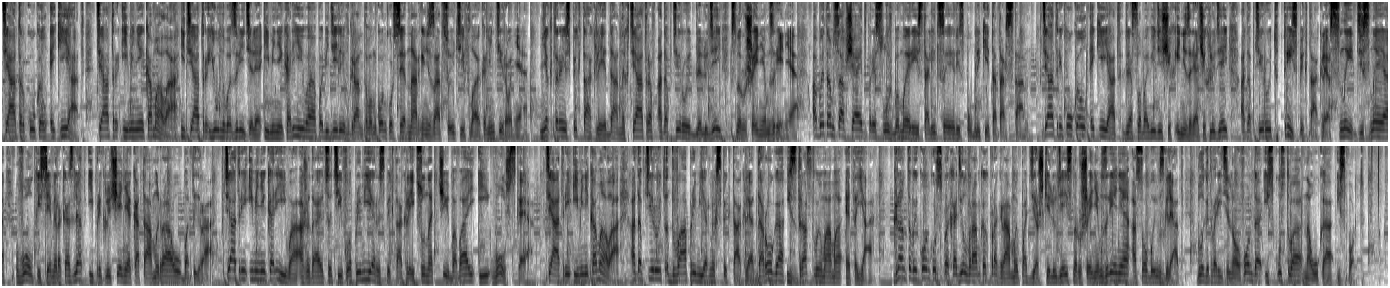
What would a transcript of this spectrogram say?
Театр кукол «Экият», театр имени Камала и театр юного зрителя имени Кариева победили в грантовом конкурсе на организацию тифлокомментирования. Некоторые спектакли данных театров адаптируют для людей с нарушением зрения. Об этом сообщает пресс-служба мэрии столицы Республики Татарстан. В театре кукол «Экият» для слабовидящих и незрячих людей адаптируют три спектакля «Сны Диснея», «Волк и семеро козлят» и «Приключения приключения кота Мырау Батыра. В театре имени Кариева ожидаются тифло-премьеры спектаклей «Сунатчи Бабай» и «Волжская». В театре имени Камала адаптируют два премьерных спектакля «Дорога» и «Здравствуй, мама, это я». Грантовый конкурс проходил в рамках программы поддержки людей с нарушением зрения «Особый взгляд» благотворительного фонда «Искусство, наука и спорт».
